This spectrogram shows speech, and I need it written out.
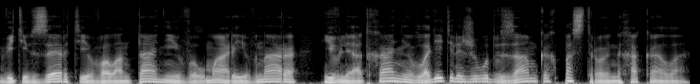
Ведь и в Зерте, в Валантане, и в Илмаре, в Нара, и в Леотхане владетели живут в замках, построенных Акала.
